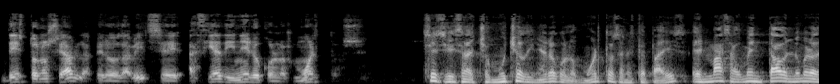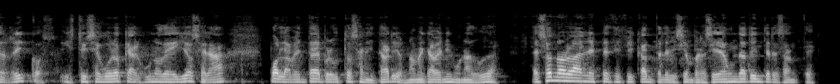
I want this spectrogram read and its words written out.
De esto no se habla, pero David se hacía dinero con los muertos. Sí, sí, se ha hecho mucho dinero con los muertos en este país. Es más, ha aumentado el número de ricos y estoy seguro que alguno de ellos será por la venta de productos sanitarios, no me cabe ninguna duda. Eso no lo han especificado en televisión, pero es un dato interesante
